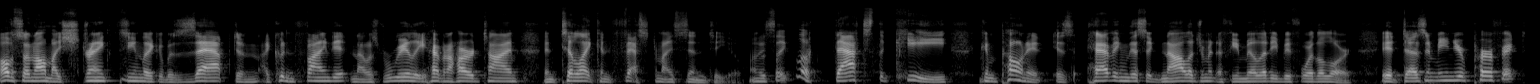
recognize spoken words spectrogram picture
all of a sudden, all my strength seemed like it was zapped, and I couldn't find it, and I was really having a hard time until I confessed my sin to you. And it's like, look, that's the key component is having this acknowledgement of humility before the Lord. It doesn't mean you're perfect.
